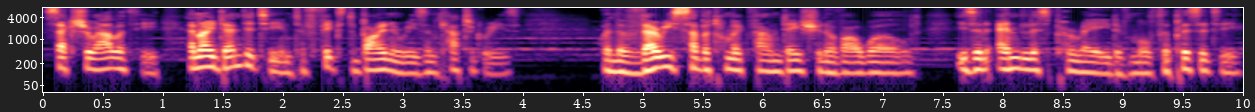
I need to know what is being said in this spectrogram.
sexuality, and identity into fixed binaries and categories, when the very subatomic foundation of our world is an endless parade of multiplicity?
